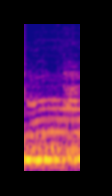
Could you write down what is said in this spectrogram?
diamonds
